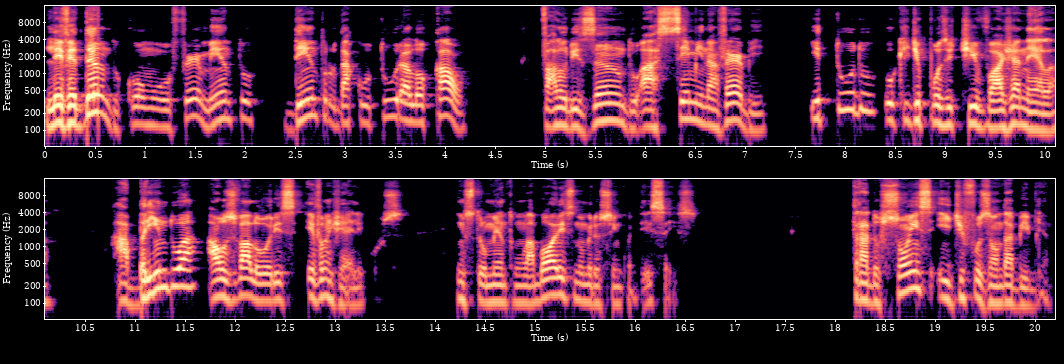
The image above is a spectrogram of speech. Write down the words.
Levedando como o fermento dentro da cultura local, valorizando a semina verbi e tudo o que de positivo haja nela, abrindo-a aos valores evangélicos. Instrumentum Labores, número 56. Traduções e difusão da Bíblia.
